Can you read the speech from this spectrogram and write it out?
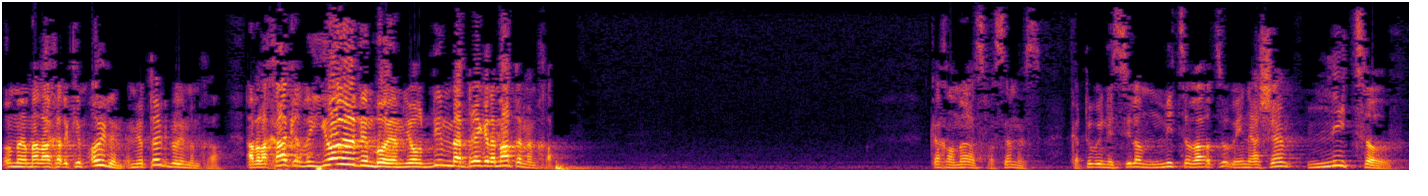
אומר מלאך הליקים אוילם, הם יותר גדולים ממך. אבל אחר כך ויורדים בו, הם יורדים מהדרגה למטה ממך. ככה אומר הספסמס, כתוב הנה סילום ניצוב ארצו, והנה השם ניצוב.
